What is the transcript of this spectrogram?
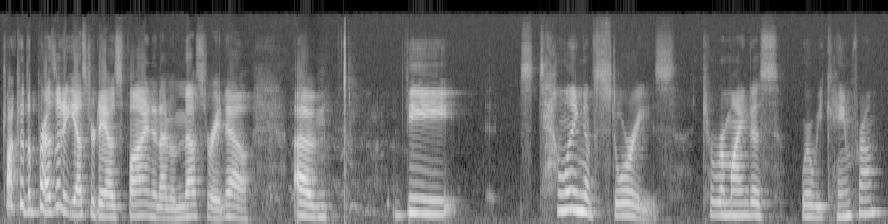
Talked to the president yesterday, I was fine, and I'm a mess right now. Um, the telling of stories to remind us where we came from,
